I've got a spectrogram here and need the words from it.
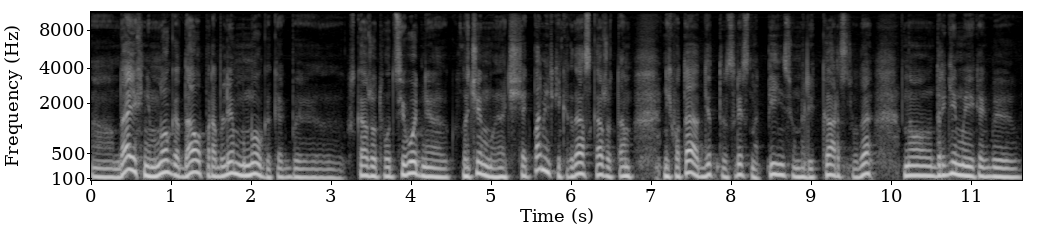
Э, да, их немного, да, проблем много. Как бы скажут, вот сегодня зачем мы очищать памятники, когда скажут, там не хватает где-то средств на пенсию, на лекарства, да. Но, дорогие мои, как бы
